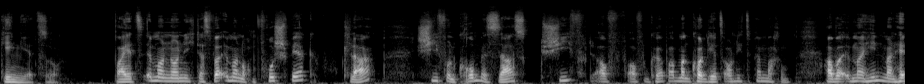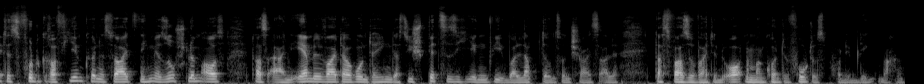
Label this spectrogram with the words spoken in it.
Ging jetzt so. War jetzt immer noch nicht, das war immer noch ein Fuschwerk, klar, schief und krumm, es saß schief auf, auf dem Körper, man konnte jetzt auch nichts mehr machen. Aber immerhin, man hätte es fotografieren können, es sah jetzt nicht mehr so schlimm aus, dass ein Ärmel weiter runterhing, dass die Spitze sich irgendwie überlappte und so ein Scheiß alle. Das war soweit in Ordnung, man konnte Fotos von dem Ding machen.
